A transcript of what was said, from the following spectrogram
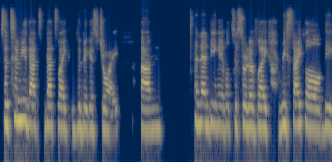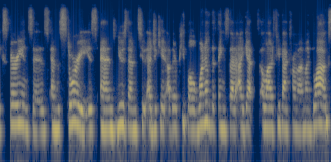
So to me that's that's like the biggest joy. Um, and then being able to sort of like recycle the experiences and the stories and use them to educate other people. One of the things that i get a lot of feedback from on my blogs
